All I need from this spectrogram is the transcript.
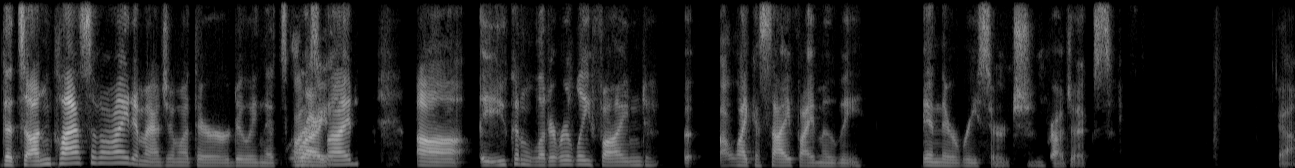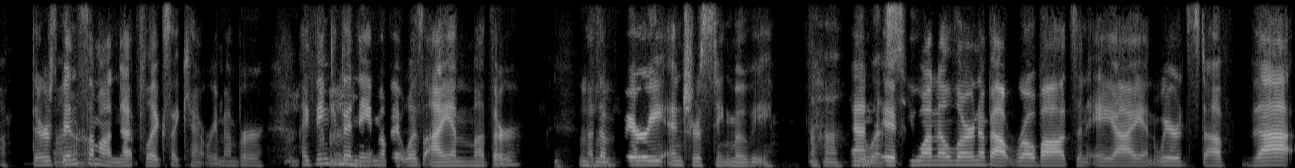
that's unclassified. Imagine what they're doing that's Right. classified. Uh, you can literally find uh, uh, like a sci-fi movie in their research Mhm. projects. Yeah. There's I been know. some on Netflix. I can't remember. I think the name of it was I Am Mother. That's Mhm. a very interesting movie. Uh-huh. And if you want to learn about robots and AI and weird stuff, that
